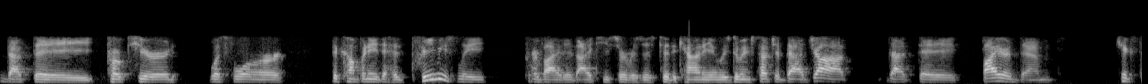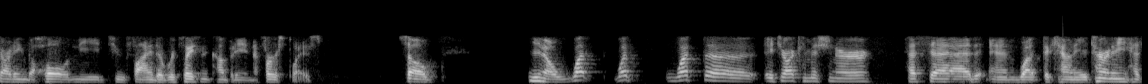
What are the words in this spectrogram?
that they procured was for the company that had previously provided IT services to the county and was doing such a bad job that they fired them, kickstarting the whole need to find a replacement company in the first place. So you know what what what the HR commissioner has said and what the county attorney has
